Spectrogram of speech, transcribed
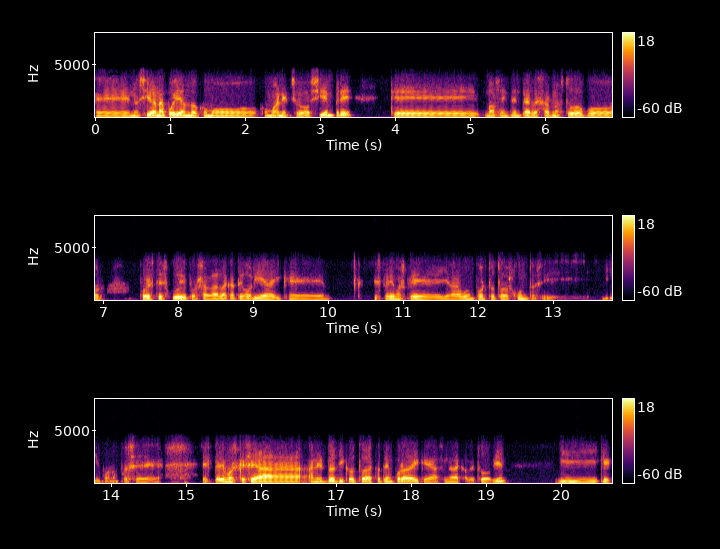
eh, nos sigan apoyando como, como han hecho siempre, que vamos a intentar dejarnos todo por, por este escudo y por salvar la categoría y que esperemos que llegara a buen puerto todos juntos y, y bueno, pues eh, esperemos que sea anecdótico toda esta temporada y que al final acabe todo bien y que,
